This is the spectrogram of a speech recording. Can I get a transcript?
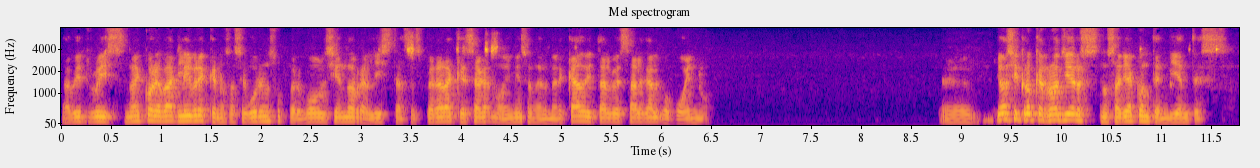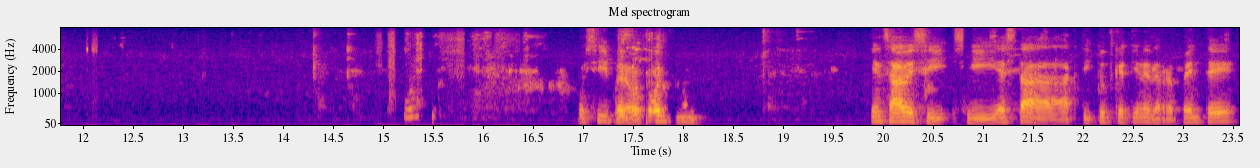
David Ruiz, no hay coreback libre que nos asegure un Super Bowl siendo realistas. Esperar a que se hagan movimientos en el mercado y tal vez salga algo bueno. Eh, yo sí creo que Rodgers nos haría contendientes. Pues sí, pero quién sabe si, si esta actitud que tiene de repente.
